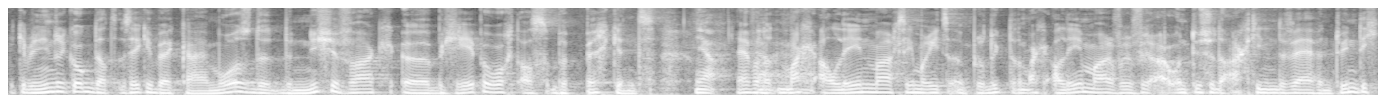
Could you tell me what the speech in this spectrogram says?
ik heb de indruk ook dat, zeker bij KMO's, de, de niche vaak uh, begrepen wordt als beperkend. Ja. Hè, van ja, het mag alleen maar, zeg maar iets, een product dat mag alleen maar voor vrouwen tussen de 18 15 en de 25.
